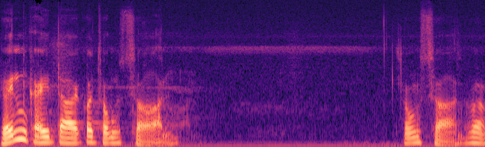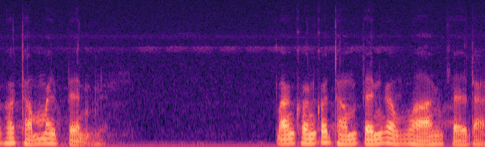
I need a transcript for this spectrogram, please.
เห็นใครตายก็สงสาร สงสารว่าเขาทำไม่เป็น บางคนก็ทำเป็นก็วางใจได้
